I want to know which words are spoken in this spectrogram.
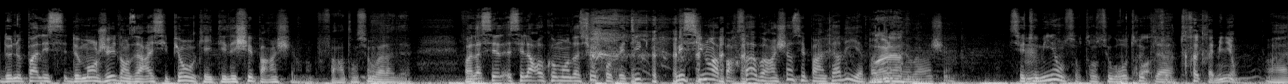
de ne pas laisser, de manger dans un récipient qui a été léché par un chien. Donc faut faire attention, voilà. de- voilà, c'est c'est la recommandation prophétique. Mais sinon, à part ça, avoir un chien, c'est pas interdit. Il y a pas Voilà. d'avoir un chien. C'est tout Hmm. mignon, surtout ce gros truc Oh, là. c'est très très mignon. Ouais.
